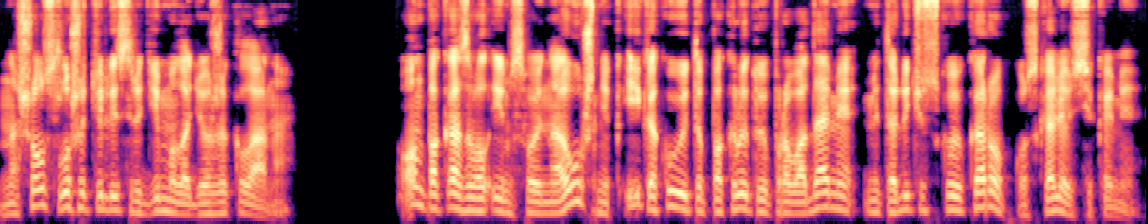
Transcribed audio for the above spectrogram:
нашел слушателей среди молодежи клана. Он показывал им свой наушник и какую-то покрытую проводами металлическую коробку с колесиками.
